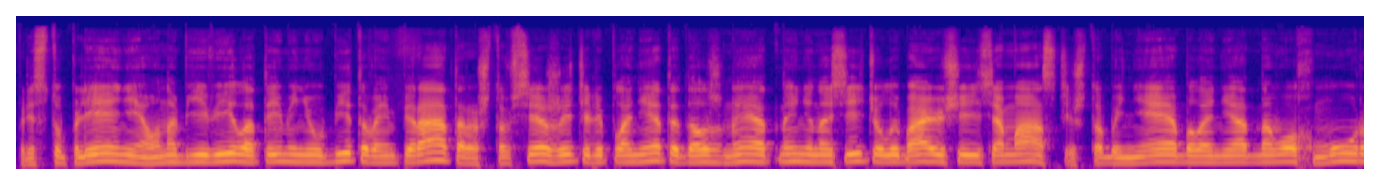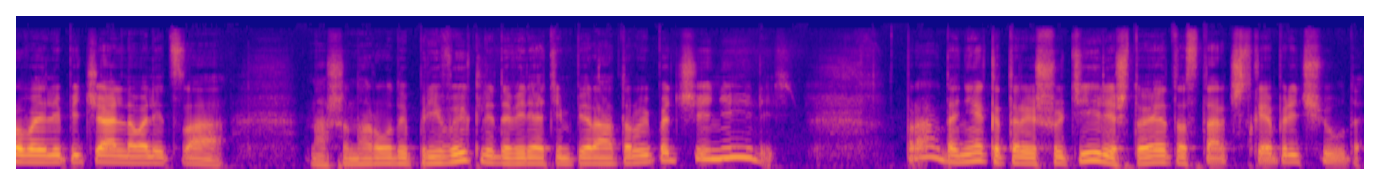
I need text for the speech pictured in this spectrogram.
преступление, он объявил от имени убитого императора, что все жители планеты должны отныне носить улыбающиеся маски, чтобы не было ни одного хмурого или печального лица. Наши народы привыкли доверять императору и подчинились. Правда, некоторые шутили, что это старческая причуда.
